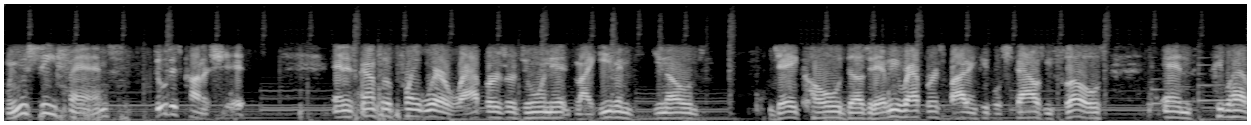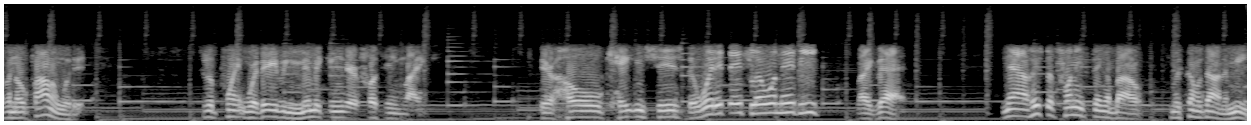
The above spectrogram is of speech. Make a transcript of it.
when you see fans do this kind of shit, and it's gotten to the point where rappers are doing it, like even, you know, J. Cole does it. Every rapper is fighting people's styles and flows, and people having no problem with it. To the point where they're even mimicking their fucking like their whole cadences, the way that they flow and they beat, like that. Now, here's the funny thing about when it comes down to me.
